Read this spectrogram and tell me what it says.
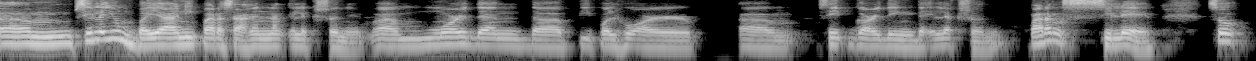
um, sila yung bayani para sa akin ng election eh. Uh, more than the people who are um, safeguarding the election. Parang sila eh. So,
